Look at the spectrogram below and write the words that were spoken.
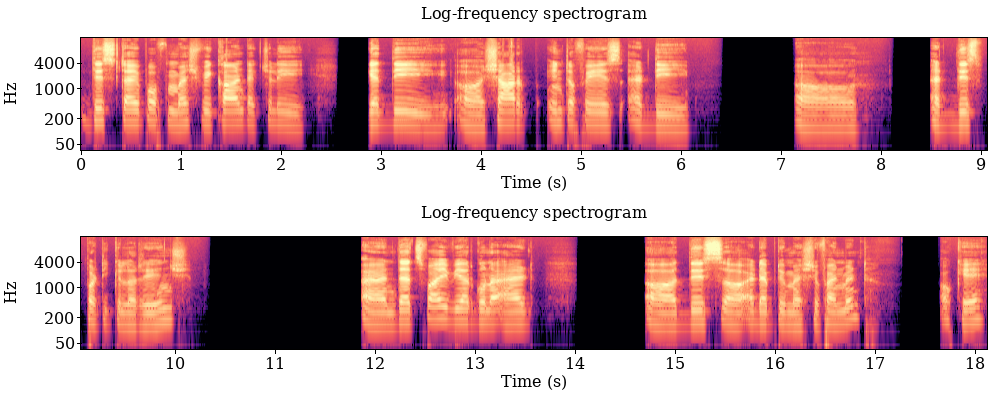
this type of mesh we can't actually get the uh, sharp interface at the uh, at this particular range. And that's why we are gonna add uh, this uh, adaptive mesh refinement. Okay.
